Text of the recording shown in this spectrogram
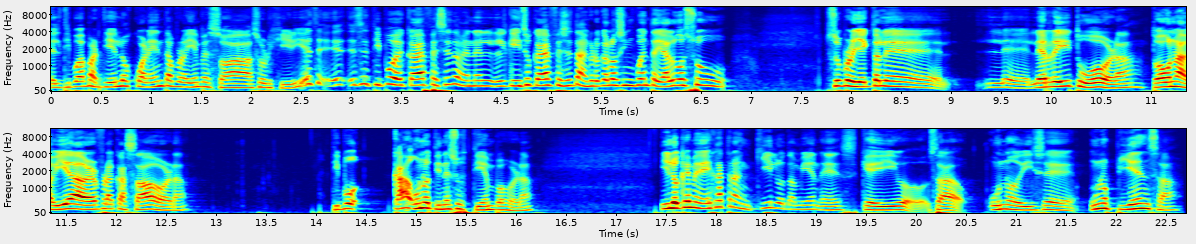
El tipo a partir de los 40 por ahí empezó a surgir. Y ese, e, ese tipo de KFC también, el, que hizo KFC también, creo que a los 50 y algo su, su proyecto le, le, le redituó, ¿verdad? Toda una vida de haber fracasado, ¿verdad? Tipo, cada uno tiene sus tiempos, ¿verdad? Y lo que me deja tranquilo también es que digo, o sea, uno dice, uno piensa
